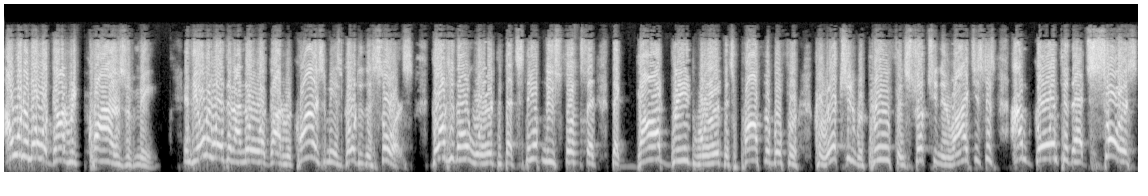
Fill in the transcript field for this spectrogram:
I want to know what God requires of me. And the only way that I know what God requires of me is go to the source. Go to that word, that, that theopneustos, that, that God-breathed word that's profitable for correction, reproof, instruction, and righteousness. I'm going to that source,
